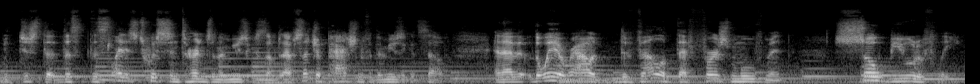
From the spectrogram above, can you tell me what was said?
with just the, the, the slightest twists and turns in the music because I have such a passion for the music itself, and I, the way Rao developed that first movement so beautifully.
